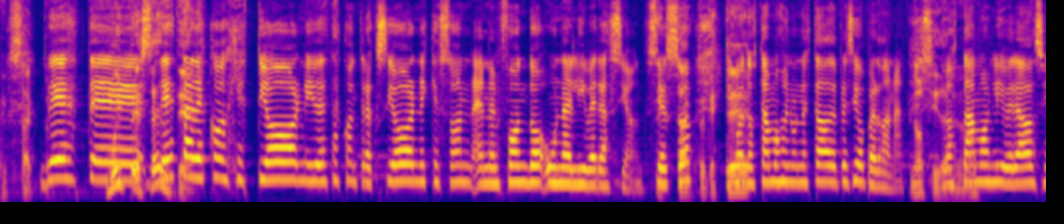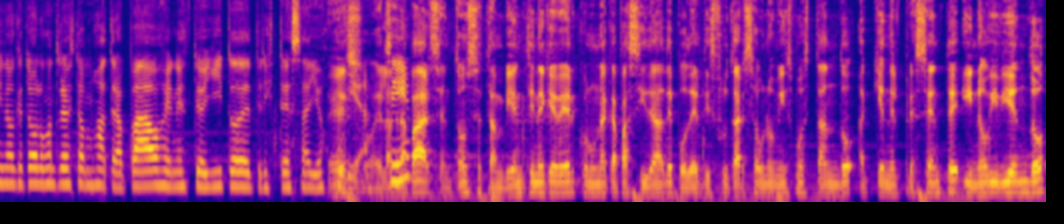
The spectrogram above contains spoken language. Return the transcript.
Exacto. de este de esta descongestión y de estas contracciones que son en el fondo una liberación, ¿cierto? Exacto, que esté- Y cuando estamos en un estado depresivo, perdona, No, sí, dale, no. estamos liberados, sino que todo lo contrario estamos atrapados en este hoyito de tristeza y oscuridad. Eso, el ¿sí? atraparse. Entonces también tiene que ver con una capacidad de poder disfrutarse a uno mismo estando aquí en el presente y no viviendo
